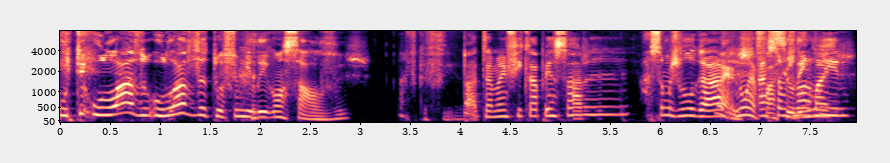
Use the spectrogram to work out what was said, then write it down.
O, teu- o lado, o lado da tua família Gonçalves Ah, fica fedido. pá, também fica a pensar. eh, Ah, somos vulgares. Não é- não é Ah, fácil de normais. engolir.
